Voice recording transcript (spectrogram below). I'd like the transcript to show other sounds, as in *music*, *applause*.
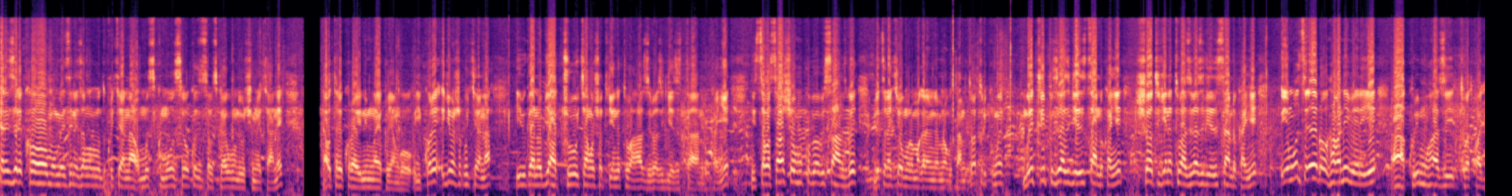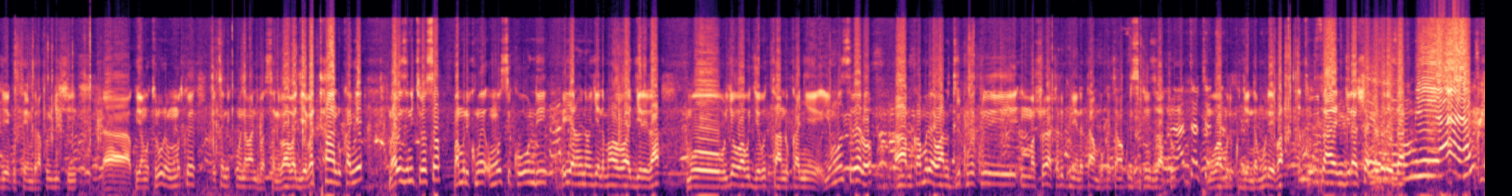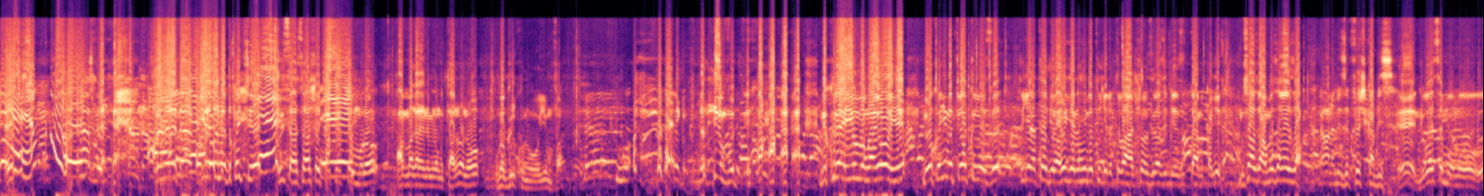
reka nizere ko mumeze neza mwe mudukurikirana umunsi ku munsi wo koze subscribe ubundi bushimira cyane. Nawe utarekora ni mwanya kugira ngo uyikore ujye ubasha gukurikirana ibiganiro byacu cyangwa se tugenda tubaha ziba zigiye zitandukanye. Isaba sasho nk'uko biba bisanzwe ndetse na cyo mu magana abiri na mirongo itanu. Tuba turi kumwe muri trip ziba zigiye zitandukanye show tugenda tubaha ziba zigiye zitandukanye. Uyu munsi rero nkaba nibereye ah, kuri muhazi tuba twagiye gutembera kuri byinshi ah, kugira ngo turuhure mu mutwe ndetse ndi kumwe n'abandi basani baba bagiye batandukanye. Murabizi n'ikiroso muba muri kumwe umunsi ku wundi hirya no hino ngenda bagerera mu buryo buba bugiye butandukanye. Uyu munsi rero ah, mukaba mureba abantu turi kumwe kuri mu mashuri yacu ari kugenda atambuka cyangwa kuri screen zacu muba muri kugenda mureba tutangira meze neza. Kugira abantu dukurikiye kuri saa saba show cyangwa kuri cyomuro magana ane na mirongo itanu noneho ubabwire ukuntu wiyumva. *laughs* Ni kuri iyo yumva mwabibonye ni uko nyine tuba tumeze tugenda tugira hirya no hino tugenda tubaha show ziba zigiye zitandukanye. Umusaza wawe umeze neza Naona meze fresh kabisa. Eh, ni wese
